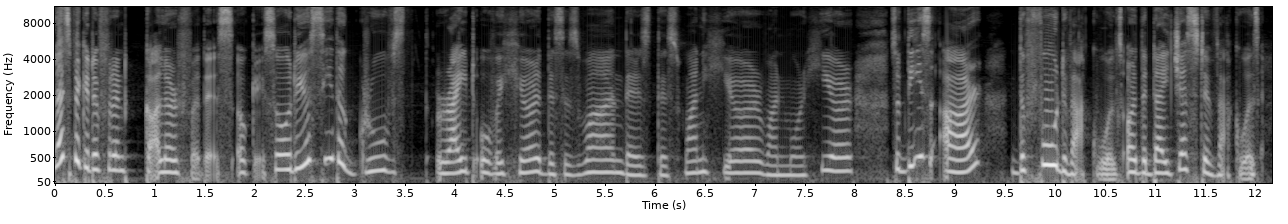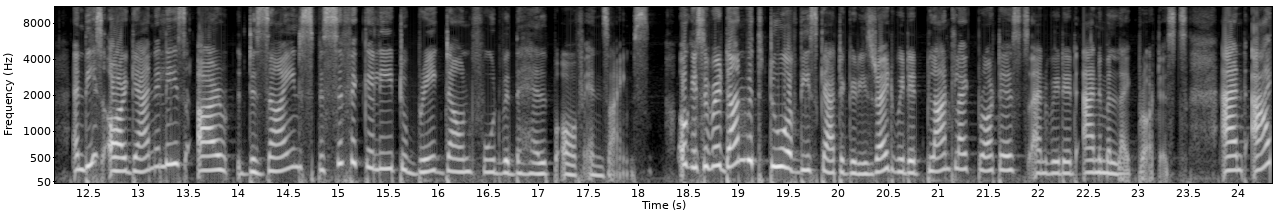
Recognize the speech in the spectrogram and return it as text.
Let's pick a different color for this. Okay, so do you see the grooves right over here, this is one, there's this one here, one more here. So these are the food vacuoles or the digestive vacuoles. And these organelles are designed specifically to break down food with the help of enzymes. Okay, so we're done with two of these categories, right? We did plant-like protists and we did animal-like protists. And I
